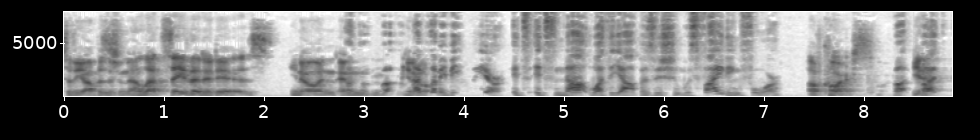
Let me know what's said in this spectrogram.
to the opposition. Now let's say that it is you know, and and but, but, you know. Let, let, me be clear. It's it's not what the opposition was fighting for. Of course. But yeah. but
